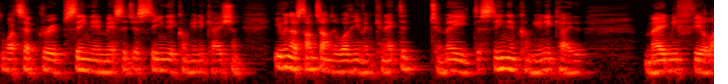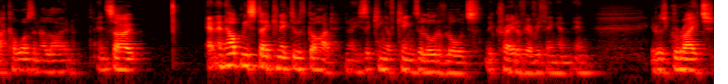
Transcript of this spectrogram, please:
The WhatsApp group, seeing their messages, seeing their communication, even though sometimes it wasn't even connected to me, just seeing them communicated made me feel like I wasn't alone. And so, and, and helped me stay connected with God. You know, He's the King of Kings, the Lord of Lords, the creator of everything. And, and it was great,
